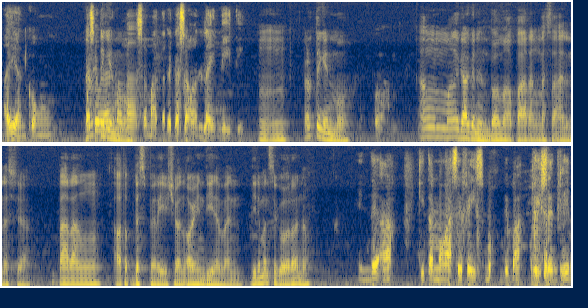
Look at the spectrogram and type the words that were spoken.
ayan, kung kasi Pero wala tingin namang mo? masama talaga sa online dating. mm Pero tingin mo, Oh. ang mga gaganon ba, mga parang nasa ano na siya? Parang out of desperation or hindi naman? Hindi naman siguro, no? Hindi ah. Kita mo nga si Facebook, 'di ba? Recently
